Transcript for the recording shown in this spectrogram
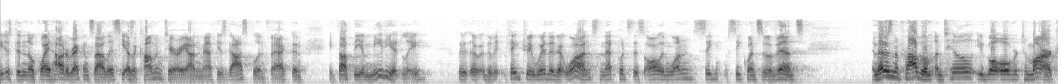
he just didn't know quite how to reconcile this. He has a commentary on Matthew's gospel, in fact, and he thought the immediately, the, the, the fig tree withered at once, and that puts this all in one se- sequence of events. And that isn't a problem until you go over to Mark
